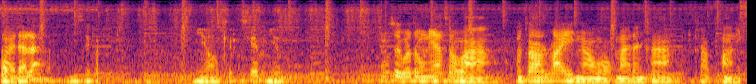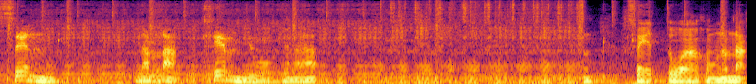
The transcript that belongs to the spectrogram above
ปล่อยได้แล้วมีเงาเข้มๆอยู่รู้สึกว่าตรงเนี้ยสว่างมันก็ไล่เงาออกมาด้านข้างครับฝั่งนี้เส้นน้ำหนัก เข้มอยู่ใช่ไหมฮะเฟดตัวของน้ำหนัก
